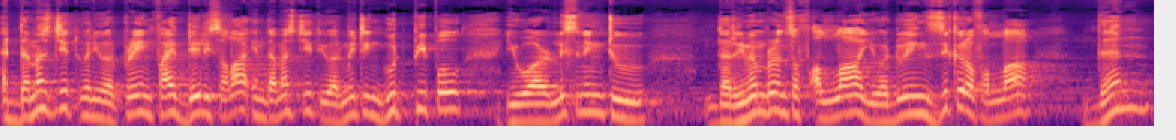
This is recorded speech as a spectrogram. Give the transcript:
at the masjid, when you are praying five daily salah in the masjid, you are meeting good people, you are listening to the remembrance of Allah, you are doing zikr of Allah, then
